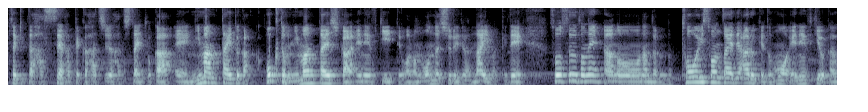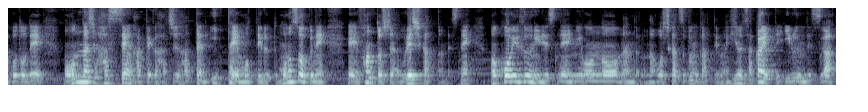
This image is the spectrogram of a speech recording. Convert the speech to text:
さっき言った8888体とか、えー、2万体とか、多くても2万体しか NFT ってあの同じ種類ではないわけで、そうするとね、あのー、なんだろうな、遠い存在であるけども、NFT を買うことで、もう同じ8888体の1体を持っているって、ものすごくね、えー、ファンとしては嬉しかったんですね。まあ、こういう風にですね、日本の、なんだろうな、推し活文化っていうのは非常に栄えているんですが、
